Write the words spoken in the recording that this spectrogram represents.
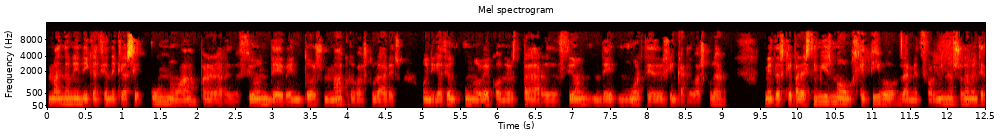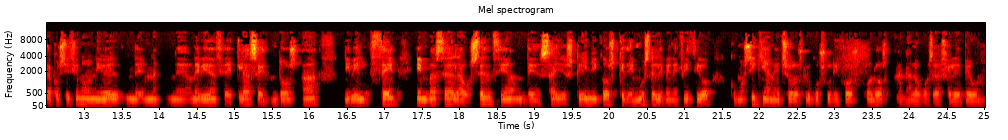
manda una indicación de clase 1A para la reducción de eventos macrovasculares o indicación 1B cuando es para la reducción de muerte de origen cardiovascular. Mientras que para este mismo objetivo, la metformina solamente la posiciona a un nivel de una, una, evidencia de clase 2A, nivel C, en base a la ausencia de ensayos clínicos que demuestren el beneficio, como sí que han hecho los glucosúricos o los análogos del GLP-1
